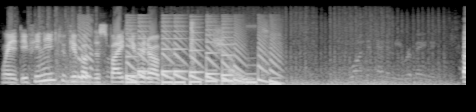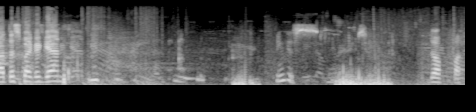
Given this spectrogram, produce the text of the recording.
Wait, if you need to give up the spike, give it up. One enemy remaining. Got the spike again. I think it's... let me see. Oh fuck.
